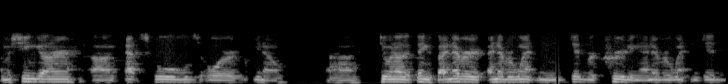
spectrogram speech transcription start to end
a machine gunner uh, at schools or you know uh, doing other things, but I never I never went and did recruiting. I never went and did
